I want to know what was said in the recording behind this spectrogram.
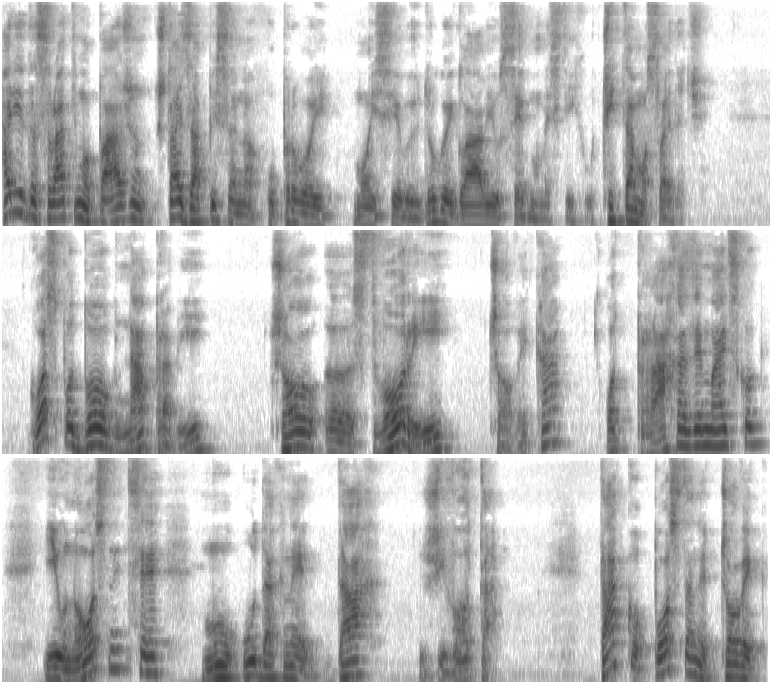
hajde da svratimo pažnju šta je zapisano u prvoj Mojsijevoj u drugoj glavi u sedmome stihu. Čitamo sledeće. Gospod Bog napravi, čo, e, stvori čoveka od praha zemaljskog i u nosnice mu udahne dah života. Tako postane čovek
